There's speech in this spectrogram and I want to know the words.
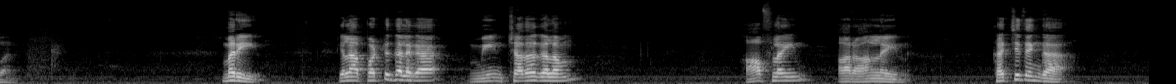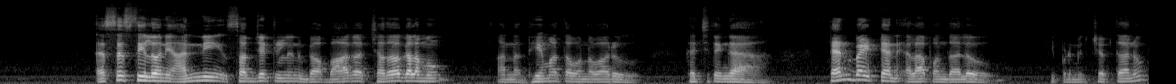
one మరి ఇలా పట్టుదలగా మేము చదవగలం ఆఫ్లైన్ ఆర్ ఆన్లైన్? ఖచ్చితంగా ఎస్ఎస్సిలోని అన్ని సబ్జెక్టులను బాగా చదవగలము అన్న ధీమాతో ఉన్నవారు ఖచ్చితంగా టెన్ బై టెన్ ఎలా పొందాలో ఇప్పుడు మీకు చెప్తాను.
